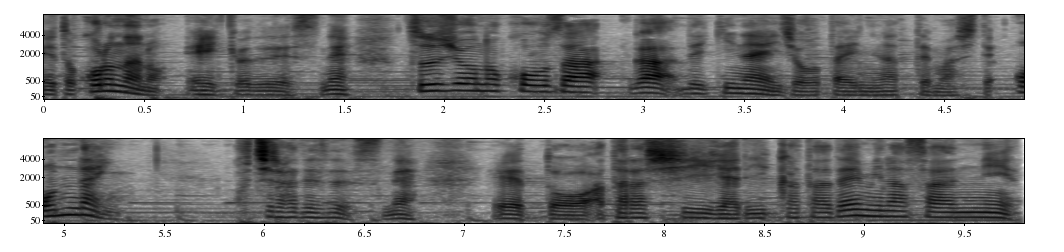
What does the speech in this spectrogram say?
えーと、コロナの影響でですね通常の講座ができない状態になってましてオンラインこちらでですね、えー、と新しいやり方で皆さんに、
